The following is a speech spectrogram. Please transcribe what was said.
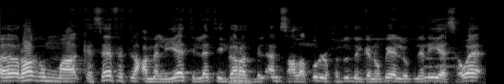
رغم كثافة العمليات التي جرت بالأمس على طول الحدود الجنوبية اللبنانية سواء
